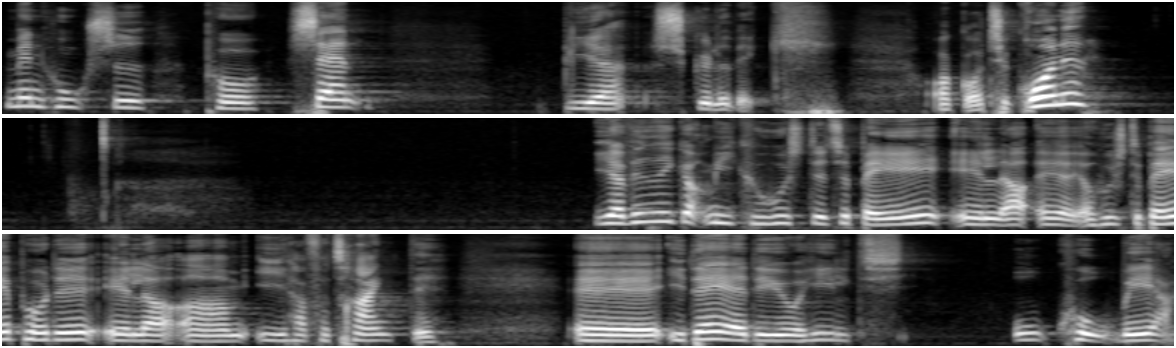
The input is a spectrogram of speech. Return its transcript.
men huset på sand bliver skyllet væk og går til grunde. Jeg ved ikke, om I kan huske det tilbage, eller øh, huske tilbage på det, eller om I har fortrængt det. Øh, I dag er det jo helt ok vejr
